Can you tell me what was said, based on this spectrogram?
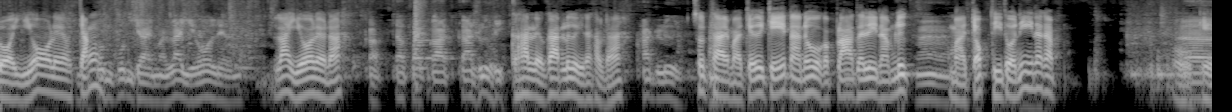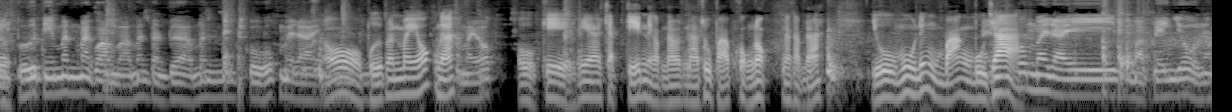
รอยย่อแล้วจังผมผมใจมันไล่เยอะแล้วไล่ย่อแล้วนะกับถ้าประกาศการเลยคาดแล้วคาดเลยนะครับนะคัดเลยสุดท้ายมาเจอเจสนาโนกับปลาทะเลน้ำลึกอ่ามาจบที่ตัวนี้นะครับโอเคอ่าพืชนี้มันไม่ความว่ามันเป็นเรือมันมันโกหกไม่ได้โอ้ปืนมันไม่ออกนะทำไมออกโอเค เนี่ยชัดเจนนะครับนานาทุภาพของนกนะครับนะ อยู่หมู่หนึงบางบูชาผมไม่ได้มาเกรงโยนะ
